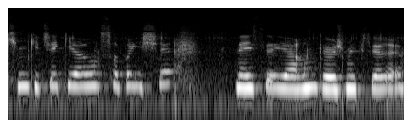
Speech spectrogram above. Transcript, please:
kim gidecek yarın sabah işe? Neyse yarın görüşmek üzere.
